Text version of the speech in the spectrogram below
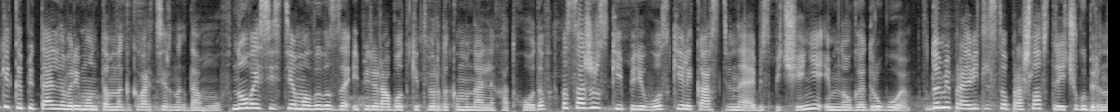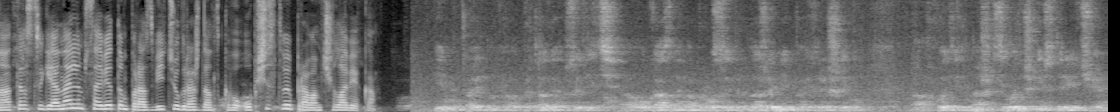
Сроки капитального ремонта многоквартирных домов, новая система вывоза и переработки твердокоммунальных отходов, пассажирские перевозки, лекарственное обеспечение и многое другое. В Доме правительства прошла встреча губернатора с региональным советом по развитию гражданского общества и правам человека. Именно поэтому я предлагаю обсудить указанные вопросы и предложения по их решению в ходе нашей сегодняшней встречи,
